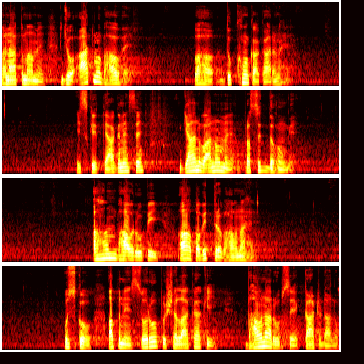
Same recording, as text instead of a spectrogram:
अनात्मा में जो आत्म भाव है, वह दुखों का कारण है। इसके त्यागने से ज्ञानवानों में प्रसिद्ध होंगे। अहम भाव रूपी अपवित्र भावना है। उसको अपने स्वरूप शलाका की भावना रूप से काट डालो।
